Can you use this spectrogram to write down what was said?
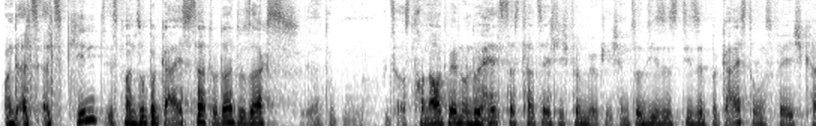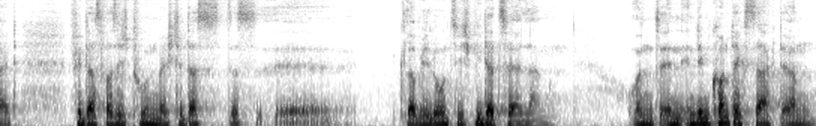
und als, als Kind ist man so begeistert, oder? Du sagst, du willst Astronaut werden und du hältst das tatsächlich für möglich. Und so dieses, diese Begeisterungsfähigkeit für das, was ich tun möchte, das, das äh, glaube ich, lohnt sich wieder zu erlangen. Und in, in dem Kontext sagt ähm,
